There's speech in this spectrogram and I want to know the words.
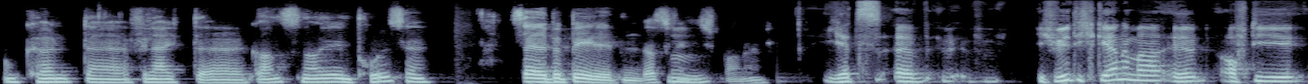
Und könnt äh, vielleicht äh, ganz neue Impulse selber bilden. Das finde ich mhm. spannend. Jetzt, äh, ich würde dich gerne mal äh, auf, die,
